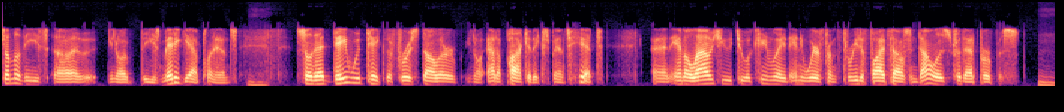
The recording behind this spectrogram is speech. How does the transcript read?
some of these uh, you know these Medigap plans, mm-hmm. so that they would take the first dollar you know out of pocket expense hit, and and allows you to accumulate anywhere from three to five thousand dollars for that purpose. Mm-hmm.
